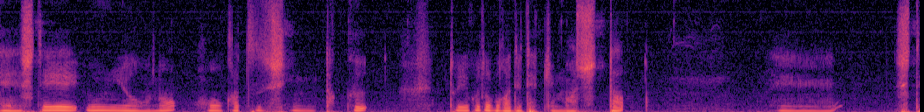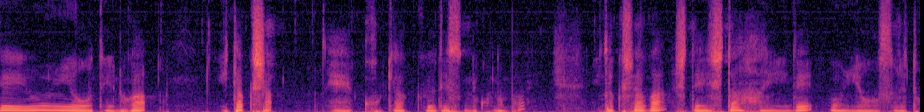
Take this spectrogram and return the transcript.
えー、指定運用の包括信託という言葉が出てきました。えー、指定運用というのが委託者、えー、顧客ですね、この場合。委託者が指定した範囲で運用すると。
